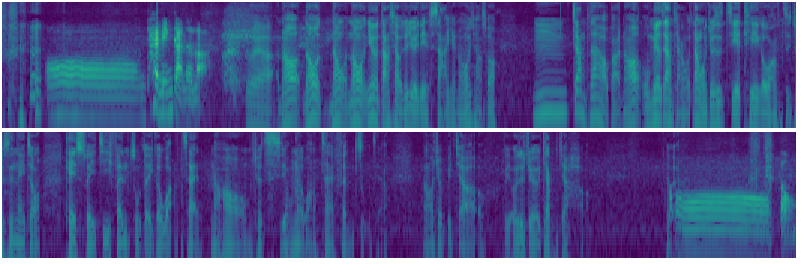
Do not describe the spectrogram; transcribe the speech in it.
哦，你太敏感了啦。对啊，然后然后然后然后因为当下我就有点傻眼，然后我想说。嗯，这样不太好吧？然后我没有这样讲，但我就是直接贴一个网址，就是那种可以随机分组的一个网站，然后我们就使用那个网站分组，这样，然后就比较，我就觉得这样比较好。对哦，懂。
